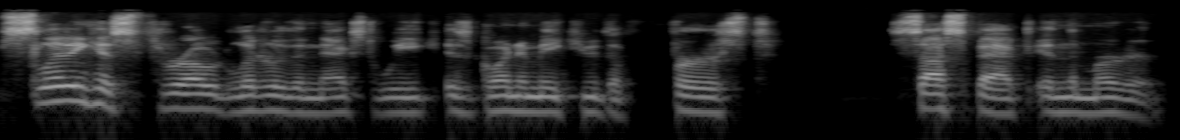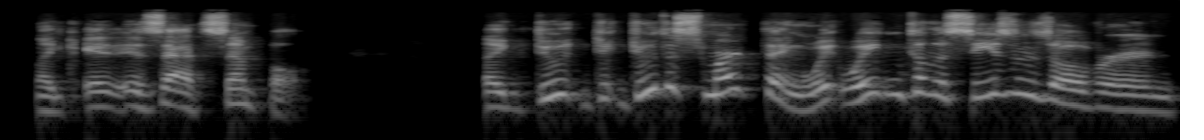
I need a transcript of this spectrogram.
slitting his throat literally the next week is going to make you the first suspect in the murder. Like it is that simple. Like do do, do the smart thing. Wait wait until the season's over and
